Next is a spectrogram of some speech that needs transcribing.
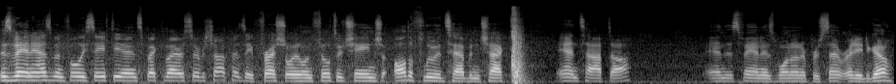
This van has been fully safety and inspected by our service shop, has a fresh oil and filter change. All the fluids have been checked and topped off. And this van is 100% ready to go.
